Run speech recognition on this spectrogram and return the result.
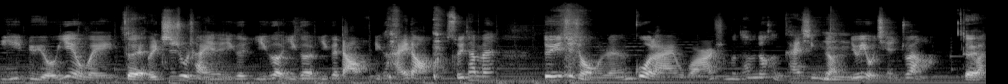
以旅游业为对为支柱产业的一个一个一个一个岛一个海岛，所以他们对于这种人过来玩什么，他们都很开心的，嗯因为有钱赚啊，对吧？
